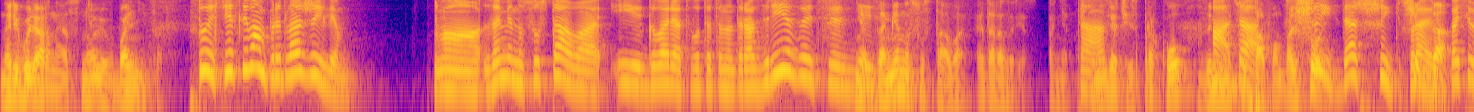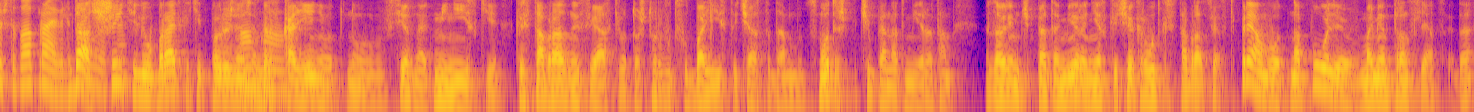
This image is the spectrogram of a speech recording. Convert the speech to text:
на регулярной основе в больницах. То есть, если вам предложили а, замену сустава и говорят, вот это надо разрезать здесь. Нет, замена сустава – это разрез. Понятно, что Так. нельзя через прокол а, заменить да, сустав, он большой. Шить, да, шить, Шить, правильно. да. Спасибо, что поправили. Да, конечно. сшить или убрать какие-то повреждения. Например, Ага. в колене, вот, ну, все знают миниски, крестообразные связки, вот то, что рвут футболисты. Часто там вот, смотришь чемпионат мира, там за время чемпионата мира несколько человек рвут крестообразные связки. Прямо вот на поле в момент трансляции. Да?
